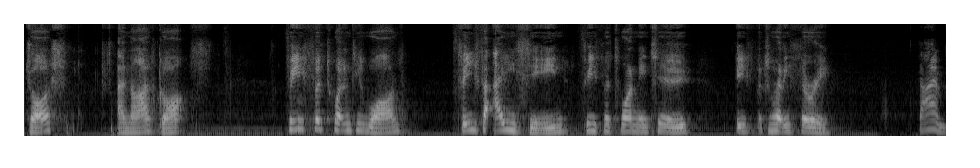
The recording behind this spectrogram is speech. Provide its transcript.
Josh, and I've got FIFA 21, FIFA 18, FIFA 22, FIFA 23. Damn.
